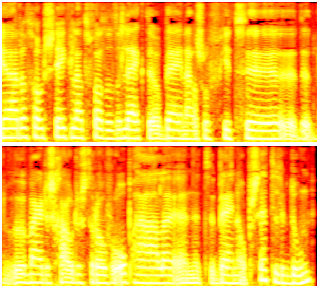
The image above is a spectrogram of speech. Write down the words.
Ja, dat grote steken laten vallen, dat lijkt er bijna alsof je het, we maar de schouders erover ophalen en het bijna opzettelijk doen.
